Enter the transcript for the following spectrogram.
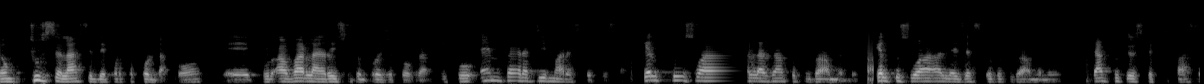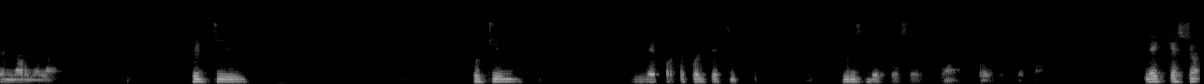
Donc, tout cela, c'est des protocoles d'accord. Et pour avoir la réussite d'un projet programme, il faut impérativement respecter ça. Quel que soit l'argent que tu vas amener, quels que soient les experts que tu vas amener, tant que tu ne respectes pas ces normes-là, culture, coutume, les protocoles d'éthique, tu risques de fausser ton projet programme. Les questions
